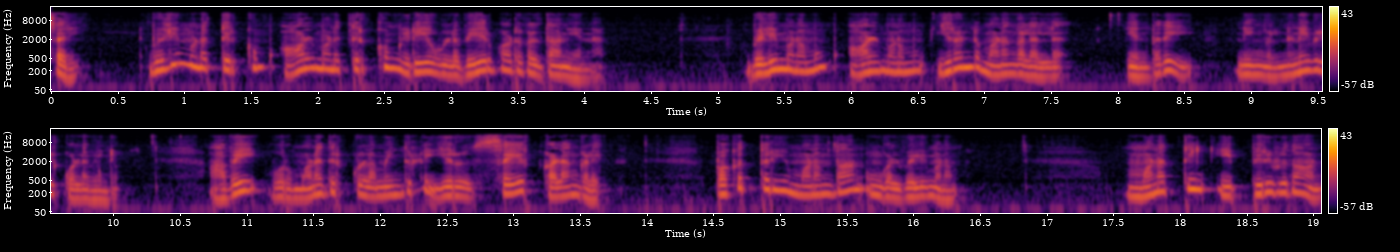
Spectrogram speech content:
சரி வெளிமனத்திற்கும் ஆழ்மனத்திற்கும் இடையே உள்ள வேறுபாடுகள் தான் என்ன? வெளிமனமும் ஆழ்மனமும் இரண்டு மனங்கள் அல்ல என்பதை நீங்கள் நினைவில் கொள்ள வேண்டும். அவை ஒரு மனதிற்குள் அமைந்துள்ள இரு செயற்களங்களை பகுத்தறியும் மனம்தான் உங்கள் வெளிமனம். மனத்தின் இப்பிரிவுதான்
